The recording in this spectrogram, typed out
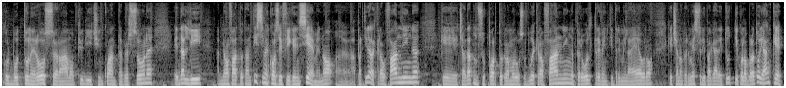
col bottone rosso, eravamo più di 50 persone e da lì abbiamo fatto tantissime cose fighe insieme, no? Eh, a partire dal crowdfunding che ci ha dato un supporto clamoroso, due crowdfunding per oltre 23.000 euro che ci hanno permesso di pagare tutti i collaboratori anche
